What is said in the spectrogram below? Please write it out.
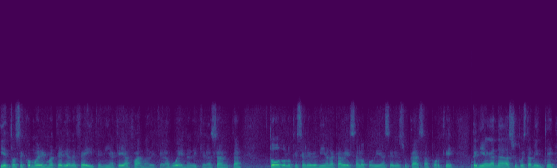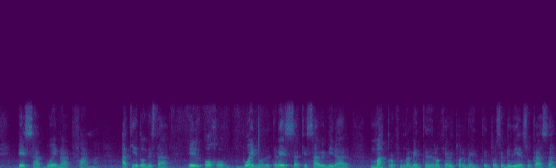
Y entonces como era en materia de fe y tenía aquella fama de que era buena, de que era santa, todo lo que se le venía a la cabeza lo podía hacer en su casa porque tenía ganada supuestamente esa buena fama. Aquí es donde está el ojo bueno de Teresa que sabe mirar más profundamente de lo que habitualmente. Entonces vivía en su casa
